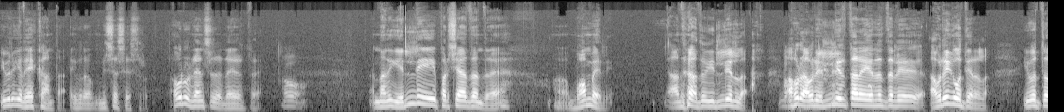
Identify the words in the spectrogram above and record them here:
ಇವರಿಗೆ ರೇಖಾ ಅಂತ ಇವರ ಮಿಸ್ಸಸ್ ಹೆಸರು. ಅವರು ಡ್ಯಾನ್ಸ್ ಡೈರೆಕ್ಟ್ರೆ. ನನಗೆ ಎಲ್ಲಿ ಪರಿಚಯ ಆದಂದರೆ ಬಾಂಬೆಯಲ್ಲಿ. ಆದರೆ ಅದು ಇಲ್ಲಿಲ್ಲ. ಅವರು ಅವ್ರು ಎಲ್ಲಿರ್ತಾರೆ ಏನಂತಾರೆ ಅವರಿಗೆ ಗೊತ್ತಿರಲ್ಲ. ಇವತ್ತು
